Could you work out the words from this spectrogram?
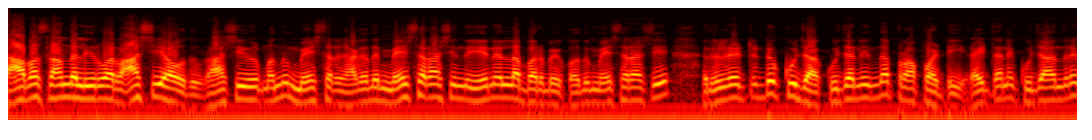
ಲಾಭಸ್ಥಾನದಲ್ಲಿರುವ ರಾಶಿ ಯಾವುದು? ರಾಶಿ ಬಂದು ಮೇಷರಾಶಿ. ಹಾಗಾದರೆ ಮೇಷರಾಶಿಯಿಂದ ಏನೆಲ್ಲ ಬರಬೇಕು? ಅದು ಮೇಷರಾಶಿ ರಿಲೇಟೆಡ್ ಟು ಕುಜ. ಕುಜನಿಂದ ಪ್ರಾಪರ್ಟಿ ರೈಟ್ ತಾನೇ? ಕುಜ ಅಂದರೆ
